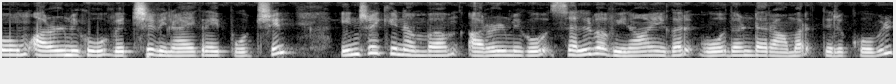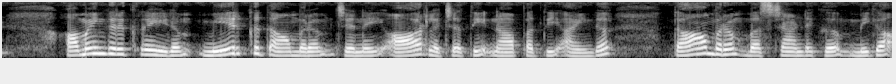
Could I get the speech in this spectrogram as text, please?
ஓம் அருள்மிகு வெற்றி விநாயகரை போற்றி. இன்றைக்கு நம்ம அருள்மிகு செல்வ விநாயகர் கோதண்டராமர் திருக்கோவில் அமைந்திருக்கிற இடம் மேற்கு தாம்பரம் சென்னை ஆறு லட்சத்தி நாற்பத்தி ஐந்து. தாம்பரம் பஸ் ஸ்டாண்டுக்கு மிக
